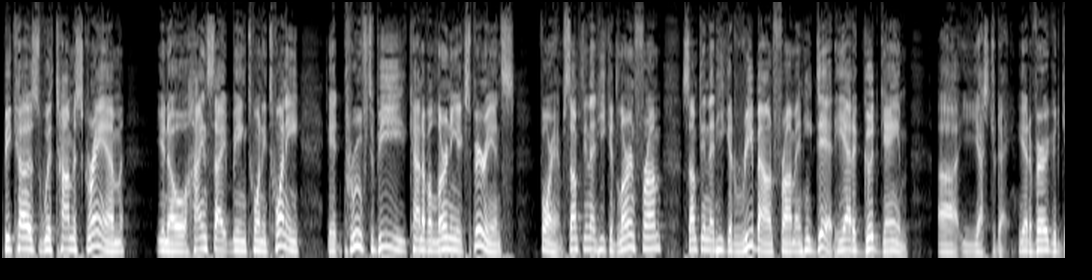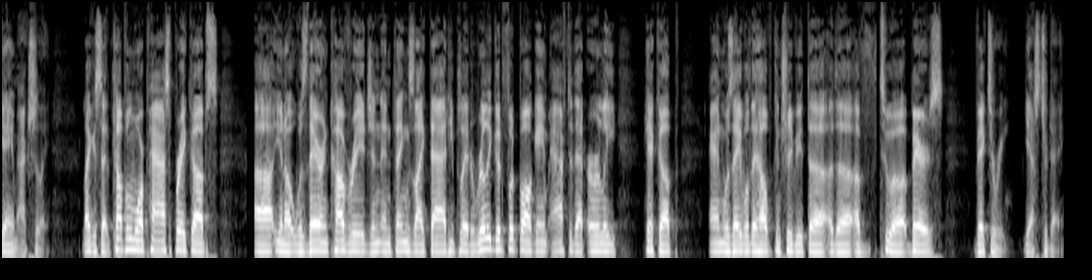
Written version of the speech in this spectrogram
because with Thomas Graham, you know, hindsight being 2020, it proved to be kind of a learning experience for him, something that he could learn from, something that he could rebound from, and he did. He had a good game uh, yesterday. He had a very good game, actually. Like I said, a couple more pass breakups. Uh, you know, was there in coverage and, and things like that. He played a really good football game after that early hiccup and was able to help contribute the the of, to a Bears victory yesterday.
